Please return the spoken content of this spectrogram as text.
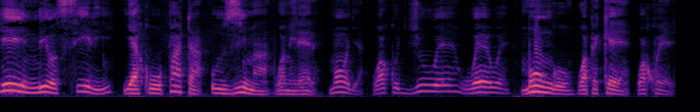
hii ndiyo siri ya kuupata uzima wa milele moja wakujue wewe mungu wa pekee wa kweli.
